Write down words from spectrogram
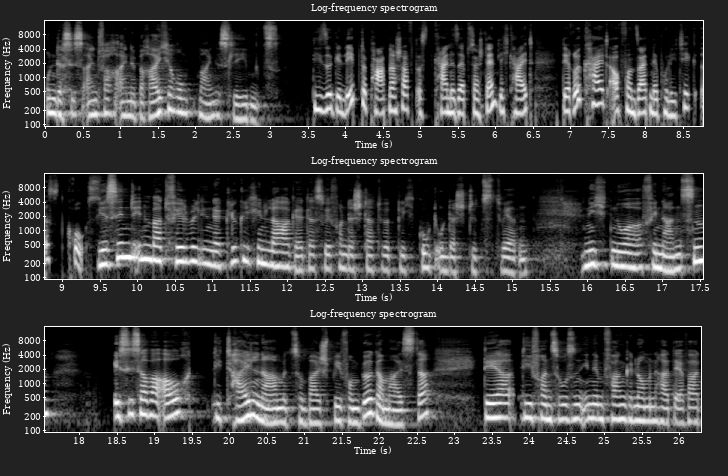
Und das ist einfach eine Bereicherung meines Lebens. Diese gelebte Partnerschaft ist keine Selbstverständlichkeit. Der Rückhalt auch von Seiten der Politik ist groß. Wir sind in Bad Vilbel in der glücklichen Lage, dass wir von der Stadt wirklich gut unterstützt werden. Nicht nur Finanzen, es ist aber auch die Teilnahme zum Beispiel vom Bürgermeister, der die Franzosen in Empfang genommen hat. Er war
